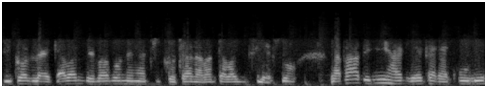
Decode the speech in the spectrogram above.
because like abantu bebabone ngathi ikhothana abantu abayuseless so lapha bengi hard worker kakhulu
